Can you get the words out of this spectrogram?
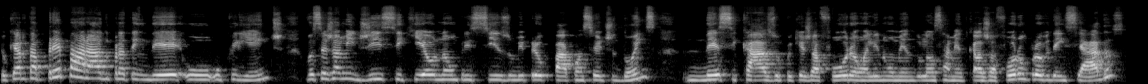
Eu quero estar preparado para atender o, o, cliente. Você já me disse que eu não preciso me preocupar com as certidões, nesse caso, porque já foram ali no momento do lançamento, que elas já foram providenciadas.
